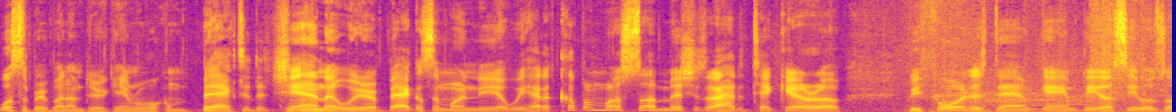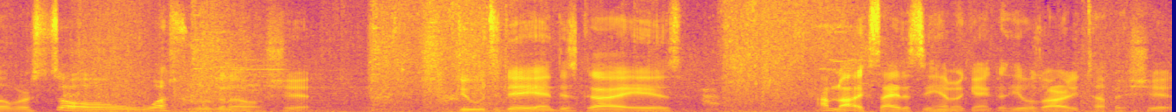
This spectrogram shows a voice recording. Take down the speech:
What's up everybody, I'm Dear Gamer, welcome back to the channel. We are back with some more Nioh. We had a couple more submissions that I had to take care of before this damn game DLC was over. So, what we're gonna, oh shit, do today, and this guy is, I'm not excited to see him again, because he was already tough as shit.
